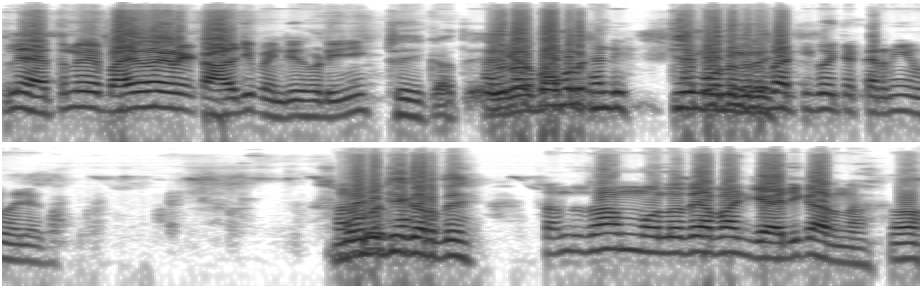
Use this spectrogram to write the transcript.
ਲੈ ਤਲੇ ਪਾਇਓ ਅਗਰ ਕਾਲ ਜੀ ਪੈਂਦੀ ਥੋੜੀ ਜੀ ਠੀਕ ਆ ਤੇ ਇਹਦਾ ਕੋਮਲ ਕੀ ਮੁੱਲ ਵੀਰੇ? ਬਾਕੀ ਕੋਈ ਚੱਕਰ ਨਹੀਂ ਹੋ ਜਾਏਗਾ ਮੁੱਲ ਕੀ ਕਰਦੇ? ਸੰਧੂ ਸਾਹਿਬ ਮੁੱਲ ਤੇ ਆਪਾਂ ਜਾਇਜ਼ ਹੀ ਕਰਨਾ। ਹਾਂ।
